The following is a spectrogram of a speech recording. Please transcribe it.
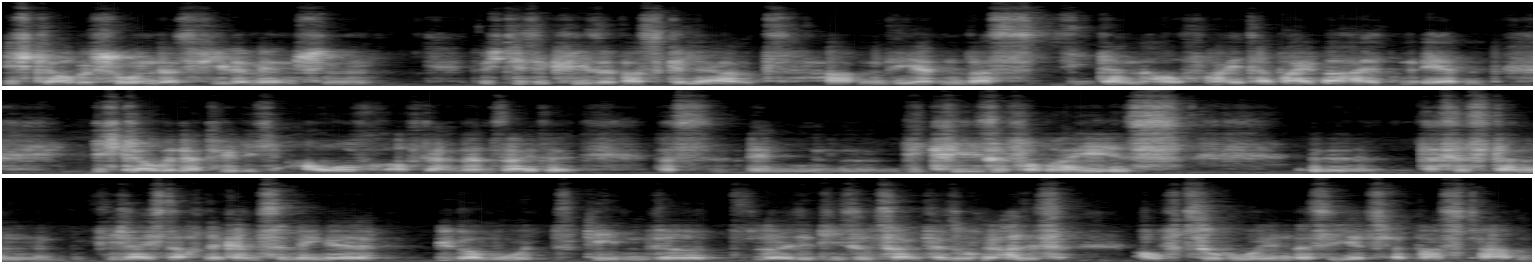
Ich glaube schon, dass viele Menschen durch diese Krise was gelernt haben werden, was sie dann auch weiter beibehalten werden. Ich glaube natürlich auch auf der anderen Seite, dass wenn die Krise vorbei ist, äh, dass es dann vielleicht auch eine ganze Menge Übermut geben wird, Leute, die sozusagen versuchen, alles aufzuholen, was sie jetzt verpasst haben.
